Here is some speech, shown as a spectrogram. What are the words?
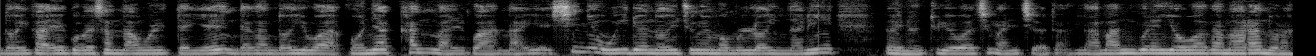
너희가 애굽에서 나올 때에 내가 너희와 언약한 말과 나의 신이 오히려 너희 중에 머물러 있나니 너희는 두려워하지 말지어다. 나 만군의 여호와가 말하노라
